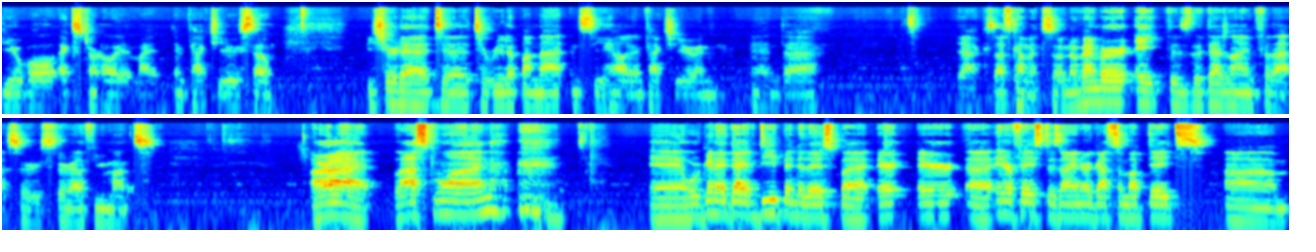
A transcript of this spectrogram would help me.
viewable externally, it might impact you. So be sure to, to, to read up on that and see how it impacts you and and uh, yeah, because that's coming. So November eighth is the deadline for that. So we still got a few months. All right, last one. and we're gonna dive deep into this, but air, air uh, interface designer got some updates. Um,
